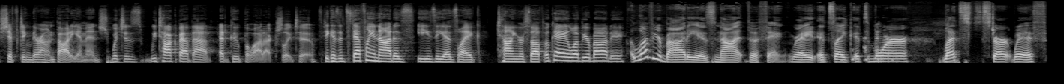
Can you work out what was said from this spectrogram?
shifting their own body image, which is we talk about that at Goop a lot actually too. Because it's definitely not as easy as like telling yourself, "Okay, love your body." Love your body is not the thing, right? It's like it's more let's start with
